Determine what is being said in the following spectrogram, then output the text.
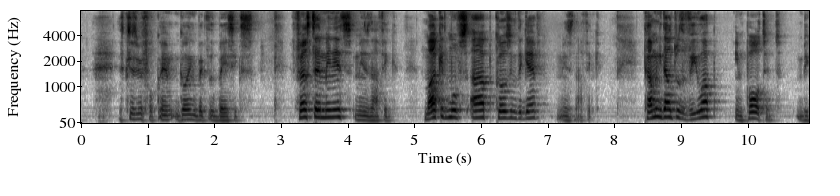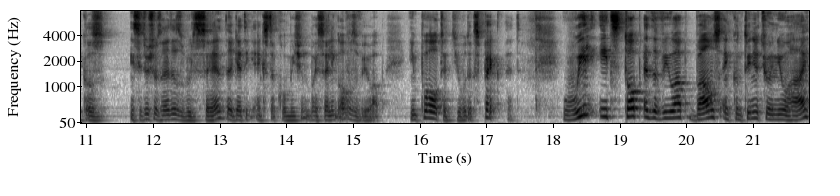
excuse me for going back to the basics. First 10 minutes means nothing. Market moves up, closing the gap means nothing. Coming down to the VWAP, important because institutional traders will sell, they're getting extra commission by selling over the VWAP. Important, you would expect that. Will it stop at the VWAP, bounce and continue to a new high?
